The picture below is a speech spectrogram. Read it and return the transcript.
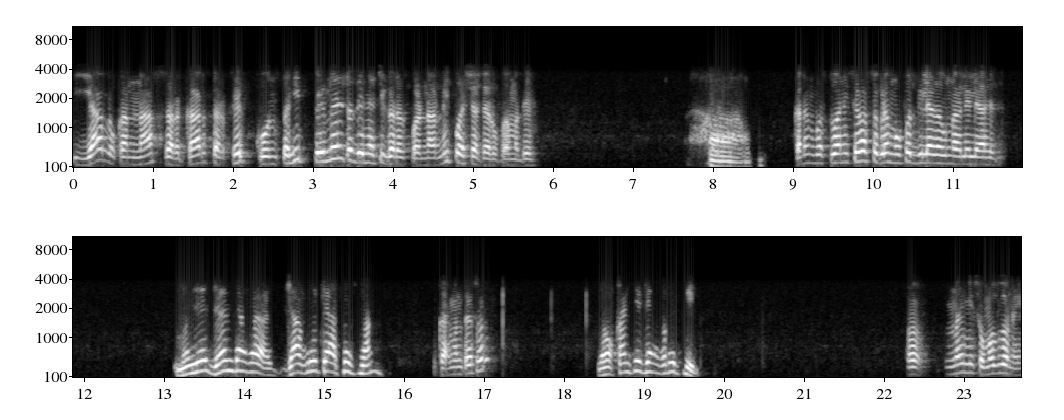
या लोकांना सरकारतर्फे कोणतंही पेमेंट देण्याची गरज पडणार नाही पैशाच्या रूपामध्ये हा कारण वस्तू आणि सेवा सगळ्या मोफत दिल्या जाऊन राहिलेल्या आहेत. म्हणजे जन जागृती असच ना? काय म्हणताय सर? लोकांची जागृती. अ, नाही मी समजलो नाही.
